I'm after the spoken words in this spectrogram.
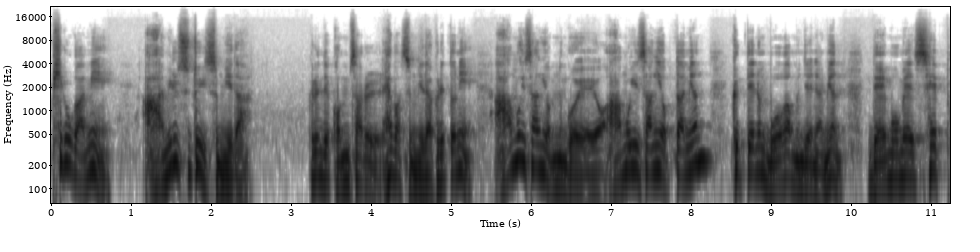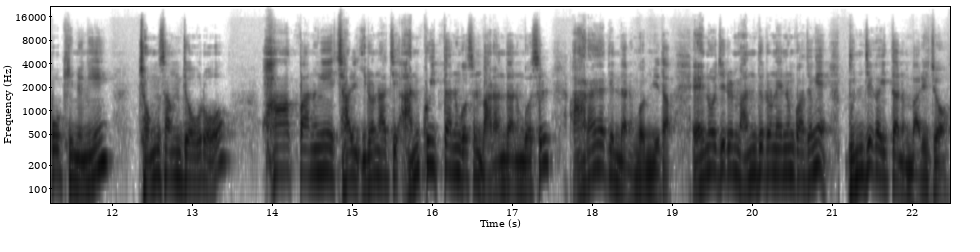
피로감이 암일 수도 있습니다. 그런데 검사를 해봤습니다. 그랬더니 아무 이상이 없는 거예요. 아무 이상이 없다면 그때는 뭐가 문제냐면 내 몸의 세포 기능이 정상적으로 화학 반응이 잘 일어나지 않고 있다는 것을 말한다는 것을 알아야 된다는 겁니다. 에너지를 만들어내는 과정에 문제가 있다는 말이죠.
